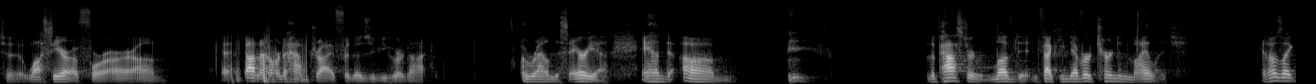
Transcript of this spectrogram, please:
to la sierra for our um, about an hour and a half drive for those of you who are not around this area and um, the pastor loved it in fact he never turned in mileage and i was like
